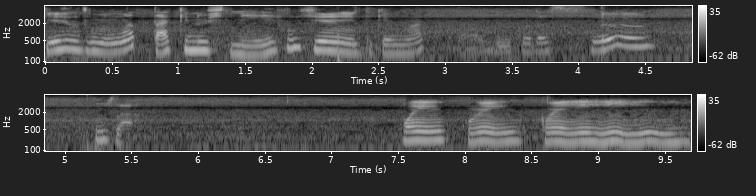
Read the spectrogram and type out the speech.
Gente, eu tomei um ataque nos nervos, gente. Que é um ataque no coração. Vamos lá. Quen, quen, quen.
